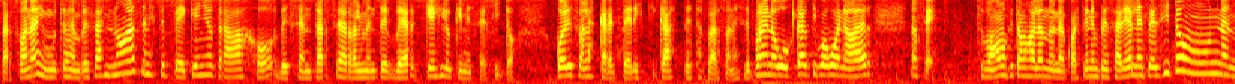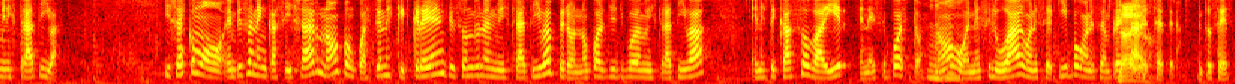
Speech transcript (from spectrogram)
personas y muchas empresas no hacen este pequeño trabajo de sentarse a realmente ver qué es lo que necesito. Cuáles son las características de estas personas. Se ponen a buscar tipo, bueno, a ver, no sé, supongamos que estamos hablando de una cuestión empresarial, necesito una administrativa. Y ya es como empiezan a encasillar, ¿no? Con cuestiones que creen que son de una administrativa, pero no cualquier tipo de administrativa, en este caso, va a ir en ese puesto, ¿no? O en ese lugar, o en ese equipo, o en esa empresa, Claro. etcétera. Entonces,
